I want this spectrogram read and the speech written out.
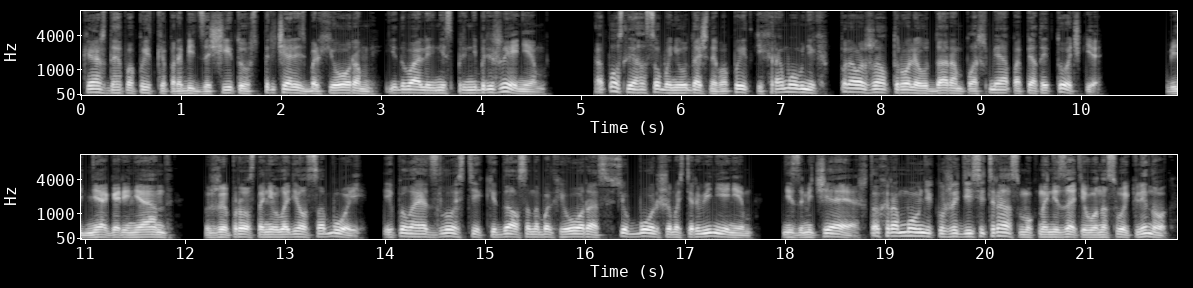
каждая попытка пробить защиту встречались Бальхиором едва ли не с пренебрежением, а после особо неудачной попытки храмовник провожал тролля ударом плашмя по пятой точке. Бедняга Ренианд уже просто не владел собой и, пылая от злости, кидался на Бальхиора с все большим остервенением, не замечая, что храмовник уже десять раз мог нанизать его на свой клинок.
